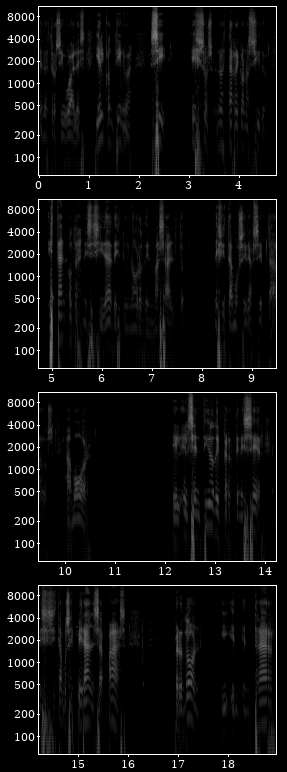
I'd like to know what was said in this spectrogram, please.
de nuestros iguales. Y él continúa, sí, eso no está reconocido, están otras necesidades de un orden más alto. Necesitamos ser aceptados, amor, el, sentido de pertenecer, necesitamos esperanza, paz, perdón y entrar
